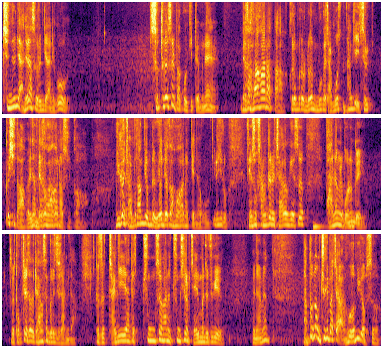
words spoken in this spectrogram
친윤이 아니라서 그런 게 아니고 스트레스를 받고 있기 때문에 내가 화가 났다. 그러므로 넌 뭔가 잘못한 게 있을 것이다. 왜냐면 내가 화가 났으니까. 네가 잘못한 게 없는데 왜 내가 화가 났겠냐고. 이런 식으로 계속 상대를 자극해서 반응을 보는 거예요. 독재자들이 항상 그런 짓을 합니다. 그래서 자기한테 충성하는 충신을 제일 먼저 죽여요. 왜냐하면 나쁜 놈 죽여봤자 아무 의미가 없어.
